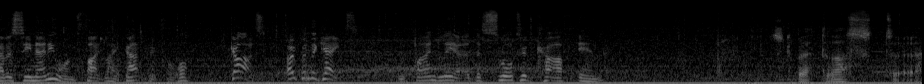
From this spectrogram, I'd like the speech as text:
Never seen anyone fight like that before. Guards, open the gates. We'll find Leah at the Slaughtered Calf Inn. Skal vi etter raskt eh,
